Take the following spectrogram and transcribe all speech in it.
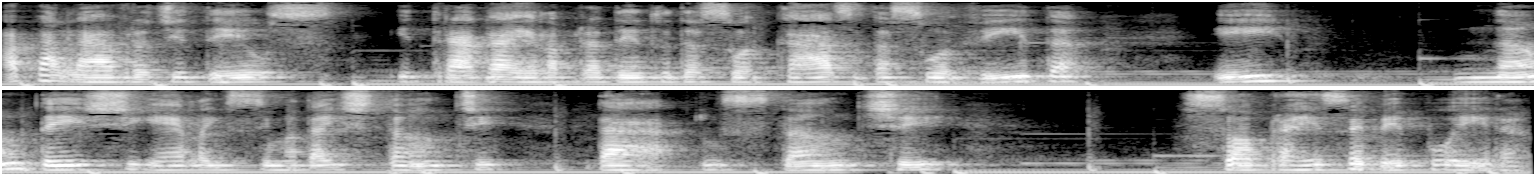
a palavra de Deus e traga ela para dentro da sua casa, da sua vida e não deixe ela em cima da estante, da instante, só para receber poeira.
